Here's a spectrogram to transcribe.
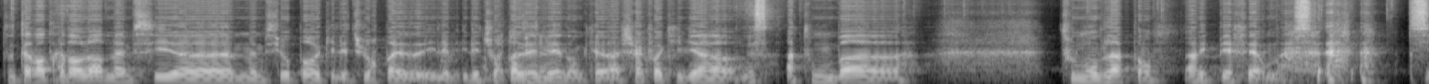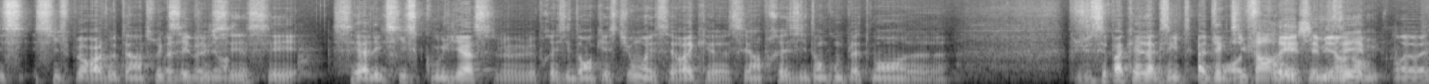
tout est rentré dans l'ordre, même si, euh, même si il est toujours pas, il est, il est toujours bah, pas aimé. Donc euh, à chaque fois qu'il vient c'est- à Tumba, euh, tout le monde l'attend avec pied ferme. Si, si- si je peux rajouter un truc, c'est que c'est- Marcel. c'est c'est Alexis Kougias, le, le président en question, et c'est vrai que c'est un président complètement... euh, je ne sais pas quel adjectif Taré, c'est bien, utiliser. non Ouais, ouais.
